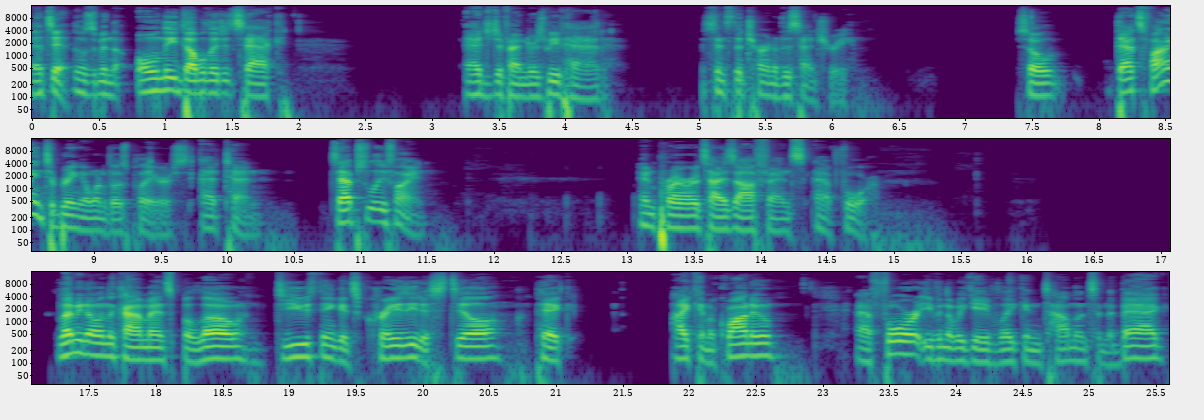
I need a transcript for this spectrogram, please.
That's it. Those have been the only double digit sack edge defenders we've had since the turn of the century. So that's fine to bring in one of those players at 10. It's absolutely fine and prioritize offense at four. Let me know in the comments below. Do you think it's crazy to still pick Ike Ekwonu at four, even though we gave Laken Tomlinson the bag?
